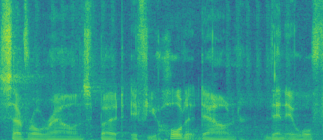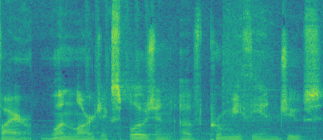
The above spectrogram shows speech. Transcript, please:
several rounds, but if you hold it down, then it will fire one large explosion of Promethean juice.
